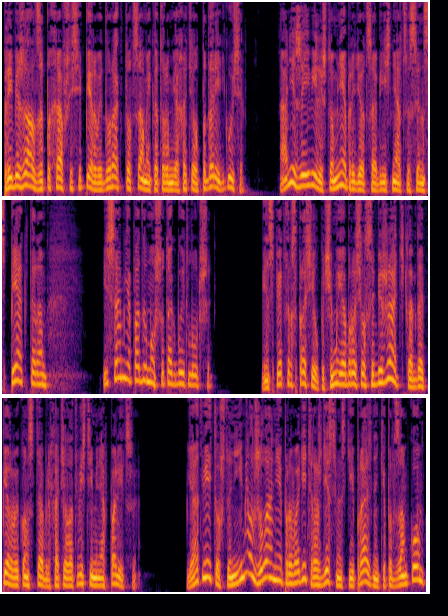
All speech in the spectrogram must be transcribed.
прибежал запыхавшийся первый дурак, тот самый, которому я хотел подарить гуся. Они заявили, что мне придется объясняться с инспектором, и сам я подумал, что так будет лучше. Инспектор спросил, почему я бросился бежать, когда первый констебль хотел отвезти меня в полицию. Я ответил, что не имел желания проводить рождественские праздники под замком,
